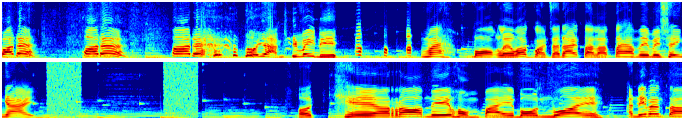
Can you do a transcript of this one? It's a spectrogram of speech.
มาเด้มาเด้มาเด้ตัวอย่างที่ไม่ดี แม่บอกเลยว่ากว่าจะได้แต่ละแต้มนี่ไม่ใช่ง่าย โอเค รอบนี้ผมไปบนเว้ย อันนี้เป็นตา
